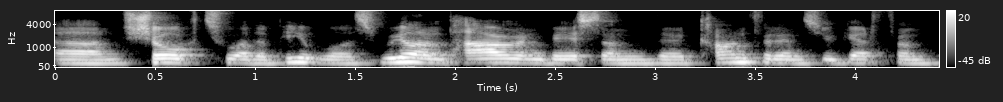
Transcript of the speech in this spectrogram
um, show to other people. It's real empowerment based on the confidence you get from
